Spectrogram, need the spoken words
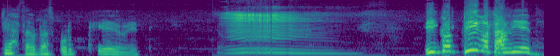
Ya sabrás por qué, Betty. Mm. ¡Y contigo también!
